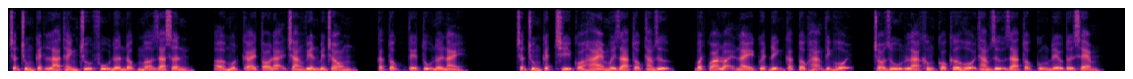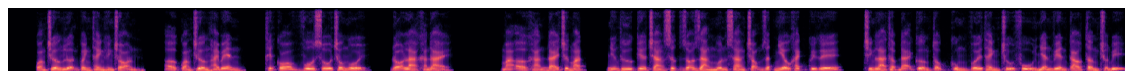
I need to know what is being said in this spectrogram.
Trận chung kết là thành chủ phụ đơn độc mở ra sân, ở một cái to đại trang viên bên trong, các tộc tể tụ nơi này trận chung kết chỉ có hai mươi gia tộc tham dự, bất quá loại này quyết định các tộc hạng tịnh hội, cho dù là không có cơ hội tham dự gia tộc cũng đều tới xem. Quảng trường lượn quanh thành hình tròn, ở quảng trường hai bên, thiết có vô số chỗ ngồi, đó là khán đài. Mà ở khán đài trước mặt, những thứ kia trang sức rõ ràng muốn sang trọng rất nhiều khách quý ghế, chính là thập đại cường tộc cùng với thành chủ phủ nhân viên cao tầng chuẩn bị.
